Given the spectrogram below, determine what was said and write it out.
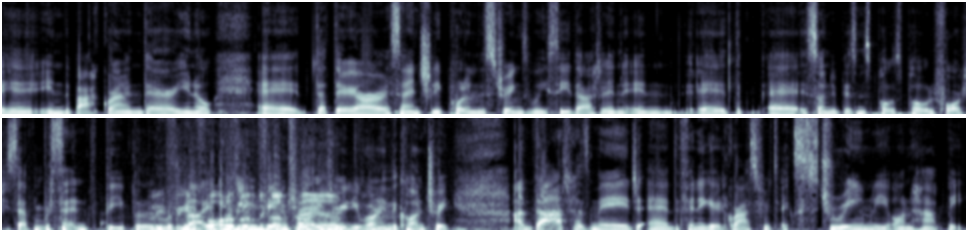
uh, in the background. There, you know, uh, that they are essentially pulling the strings. We see that in in uh, the uh, Sunday Business Post poll, forty seven percent of people Believe would Fianna like Fáil is running the believe Fianna country, Fáil is yeah. really running the country, and that has made uh, the Fine Gael grassroots extremely unhappy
